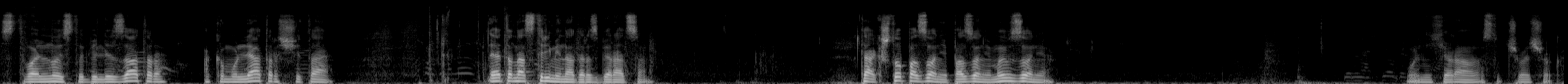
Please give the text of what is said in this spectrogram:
Ствольной стабилизатор. Аккумулятор щита. Это на стриме надо разбираться. Так, что по зоне? По зоне. Мы в зоне. Ой, нихера у нас тут чувачок.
